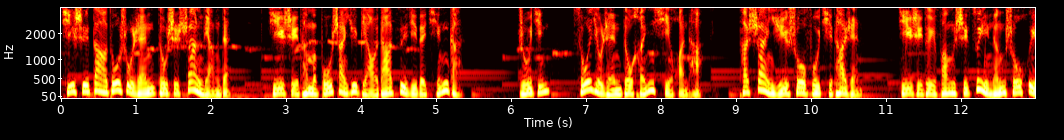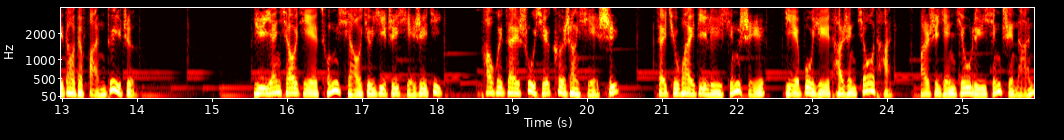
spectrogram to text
其实大多数人都是善良的，即使他们不善于表达自己的情感。如今，所有人都很喜欢他，他善于说服其他人，即使对方是最能说会道的反对者。语言小姐从小就一直写日记。他会在数学课上写诗，在去外地旅行时也不与他人交谈，而是研究旅行指南。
